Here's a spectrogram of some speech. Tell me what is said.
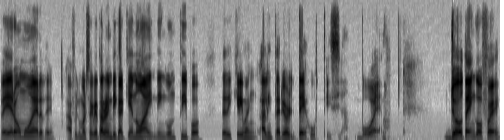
pero muerde, afirmó el secretario, indicar que no hay ningún tipo de discrimen al interior de justicia. Bueno. Yo tengo fe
